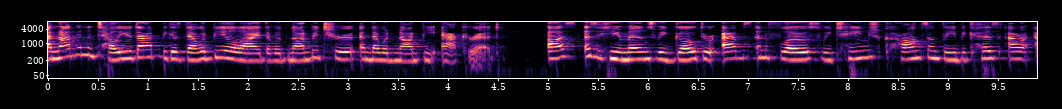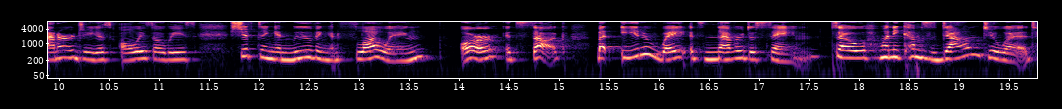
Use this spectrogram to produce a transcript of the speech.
I'm not gonna tell you that because that would be a lie, that would not be true, and that would not be accurate us as humans, we go through ebbs and flows, we change constantly because our energy is always, always shifting and moving and flowing or it's stuck, but either way, it's never the same. So, when it comes down to it,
